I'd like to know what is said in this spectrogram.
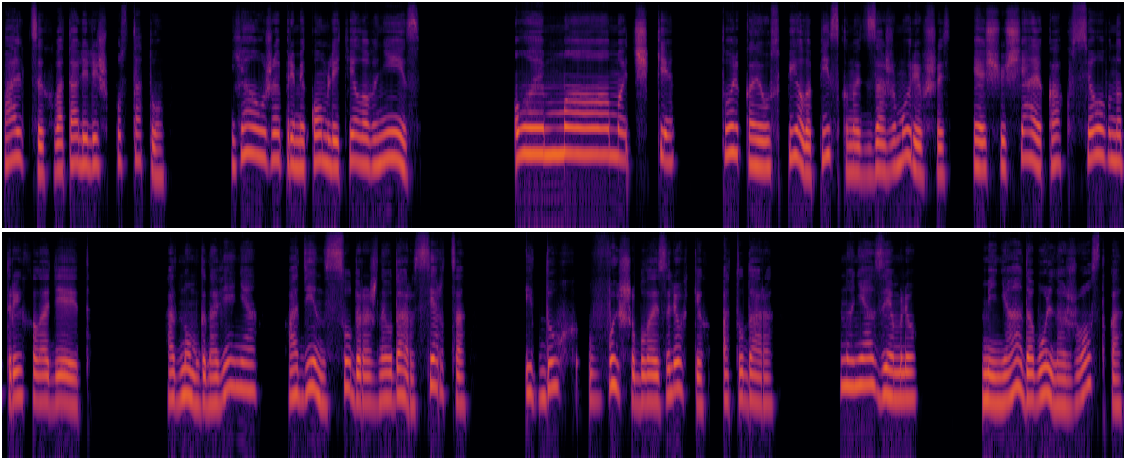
Пальцы хватали лишь пустоту. Я уже прямиком летела вниз. «Ой, мамочки!» Только и успела пискнуть, зажмурившись, и ощущая, как все внутри холодеет. Одно мгновение, один судорожный удар сердца, и дух вышибло из легких от удара. Но не о землю. Меня довольно жестко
